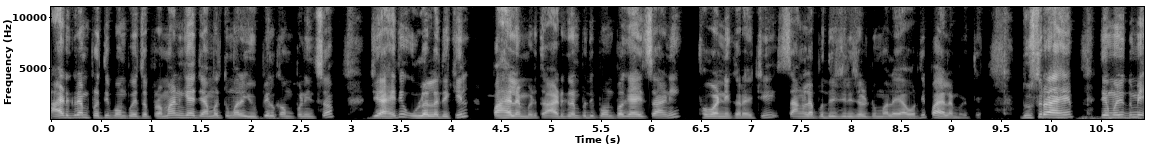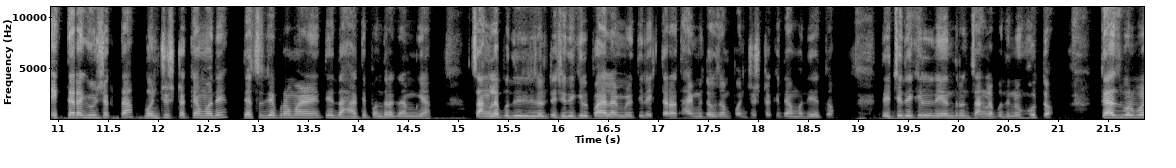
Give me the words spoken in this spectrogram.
आठ ग्रॅम प्रतिपंप याचं प्रमाण घ्या ज्यामध्ये तुम्हाला युपीएल कंपनीचं जे आहे ते उलाला देखील पाहायला मिळतं. आठ ग्रॅम प्रतिपंप घ्यायचा आणि फवारणी करायची. चांगल्या पद्धतीचे रिझल्ट तुम्हाला यावरती पाहायला मिळते. दुसरं आहे ते म्हणजे तुम्ही एकतारा घेऊ शकता पंचवीस टक्क्यामध्ये. त्याचं जे प्रमाण आहे ते दहा ते पंधरा ग्रॅम घ्या. चांगल्या पद्धतीचे रिझल्ट त्याचे देखील पाहायला मिळतील. एकतारा थायमिथॉक्झाम पंचवीस टक्के त्यामध्ये येतं. त्याचे देखील नियंत्रण चांगल्या पद्धतीने होतं. त्याचबरोबर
